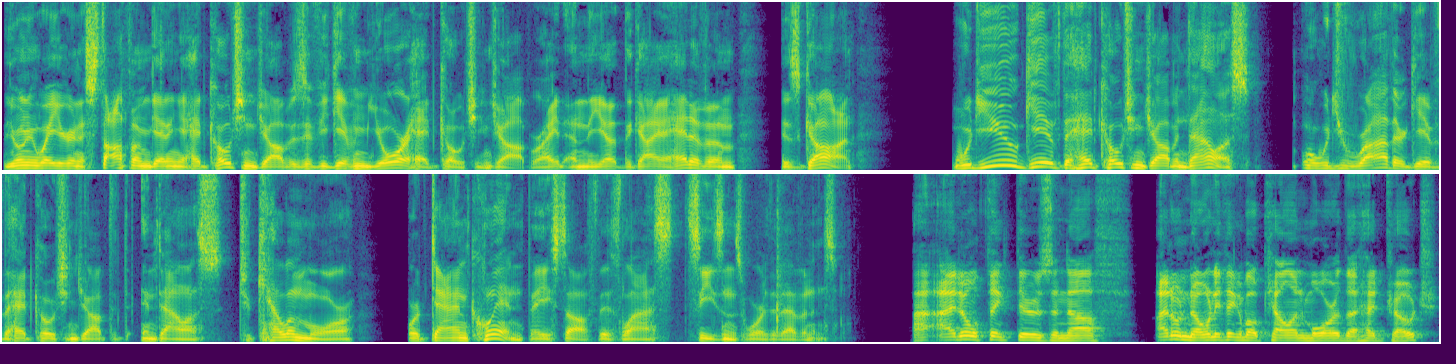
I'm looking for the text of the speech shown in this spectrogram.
The only way you're going to stop him getting a head coaching job is if you give him your head coaching job, right? And the uh, the guy ahead of him is gone. Would you give the head coaching job in Dallas, or would you rather give the head coaching job to, in Dallas to Kellen Moore or Dan Quinn, based off this last season's worth of evidence? I, I don't think there's enough. I don't know anything about Kellen Moore, the head coach.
